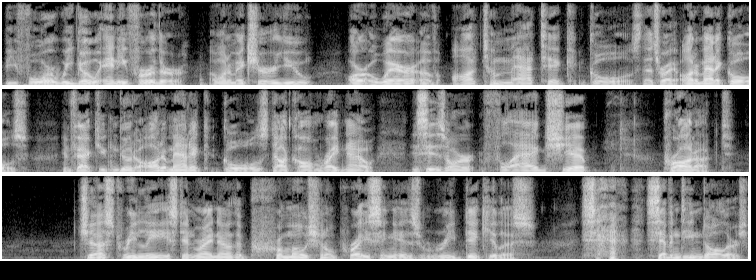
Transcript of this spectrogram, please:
Before we go any further, I want to make sure you are aware of automatic goals. That's right, automatic goals. In fact, you can go to automaticgoals.com right now. This is our flagship product just released, and right now the promotional pricing is ridiculous. $17.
